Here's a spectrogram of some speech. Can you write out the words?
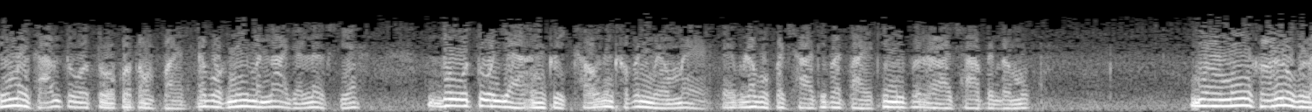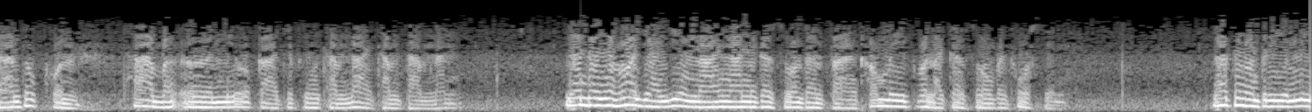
ถึงไม่ถามตัวตัวก็ต้องไป ระบบนี้มันน่าจะเลิกเสีย ดูตัวอย่างอังกฤษเขาซึ่งเขาเป็นเมืองแม่ในระบบประชาธิปไตยที่มีพระราชาเป็นประมุขอย่างนี้ขอลูกหลานทุกคน ถ้าบังเอิญมีโอกาสจะพึงทำได้ทำตามนั้น และโดยเฉพาะอย่างยิ่งนายงานในกระทรวงต่างๆ เขามีปลัดกระทรวงเป็นผู้เซ็นรัฐมนตรีมี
